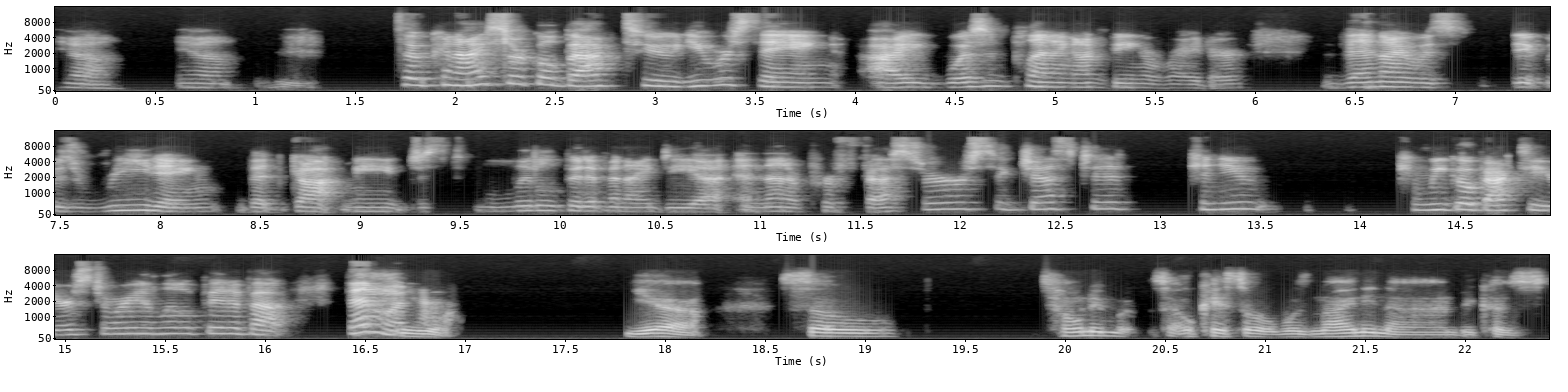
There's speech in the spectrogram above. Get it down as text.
Yeah. Yeah. So, can I circle back to you were saying I wasn't planning on being a writer. Then I was, it was reading that got me just a little bit of an idea. And then a professor suggested, can you, can we go back to your story a little bit about then what sure. Yeah. So, Toni, so, okay, so it was 99 because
